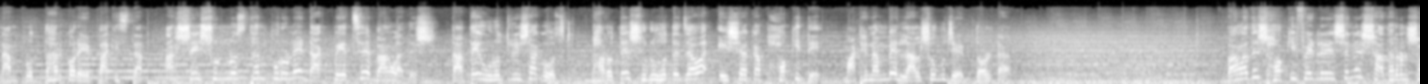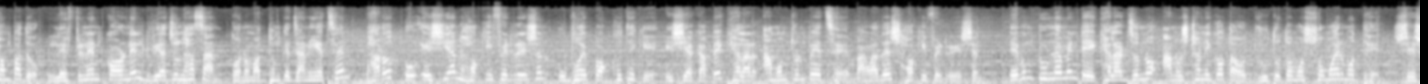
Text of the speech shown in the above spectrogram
নাম প্রত্যাহার করে পাকিস্তান। আর সেই শূন্যস্থান পূরণে ডাক পেয়েছে বাংলাদেশ। তাতে উনত্রিশ আগস্ট ভারতে শুরু হতে যাওয়া এশিয়া কাপ হকিতে মাঠে নামবে লাল সবুজের দলটা। বাংলাদেশ হকি ফেডারেশনের সাধারণ সম্পাদক, লেফটেন্যান্ট কর্নেল রিয়াজুল হাসান গণমাধ্যমকে জানিয়েছেন, ভারত ও এশিয়ান হকি ফেডারেশন উভয় পক্ষ থেকে এশিয়া কাপে খেলার আমন্ত্রণ পেয়েছে বাংলাদেশ হকি ফেডারেশন এবং টুর্নামেন্টে খেলার জন্য আনুষ্ঠানিকতাও দ্রুততম সময়ের মধ্যে শেষ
